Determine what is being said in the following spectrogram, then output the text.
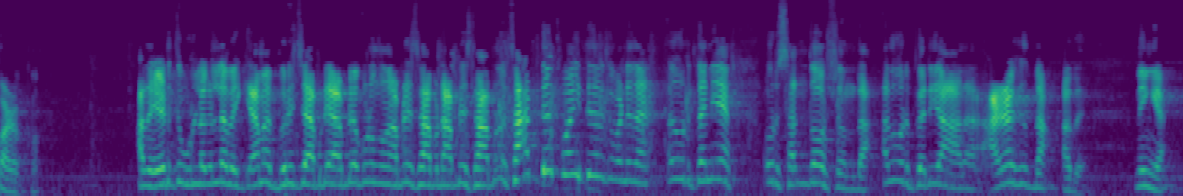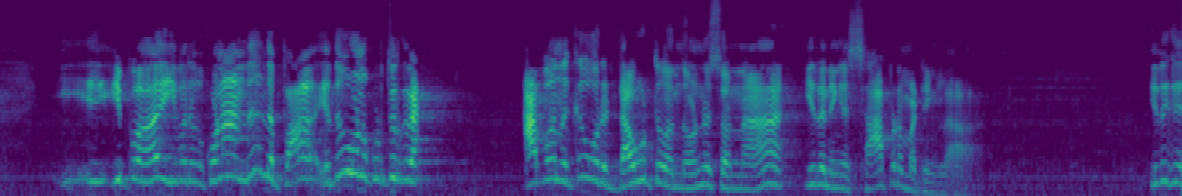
பழக்கம். அதை எடுத்து உள்ளகளில் வைக்காமல் பிரித்து அப்படியே அப்படியே கொடுங்க அப்படியே சாப்பிட அப்படியே சாப்பிட சாப்பிட்டு போயிட்டு இருக்க வேண்டியதான் அது ஒரு தனியாக ஒரு சந்தோஷம் தான் அது ஒரு பெரிய அழகு தான் அது. நீங்கள் இப்போ இவருக்கு கொண்டாந்து இந்த பா ஏதோ ஒன்று கொடுத்துருக்குறேன் அவனுக்கு ஒரு டவுட் வந்தோன்னு சொன்னால் இதை நீங்கள் சாப்பிட மாட்டீங்களா? இதுக்கு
